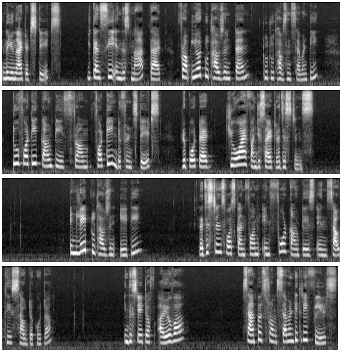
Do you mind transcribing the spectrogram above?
in the United States. You can see in this map that from year 2010 to 2017, 240 counties from 14 different states reported QOI fungicide resistance. In late 2018, resistance was confirmed in four counties in southeast South Dakota. In the state of Iowa, samples from 73 fields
